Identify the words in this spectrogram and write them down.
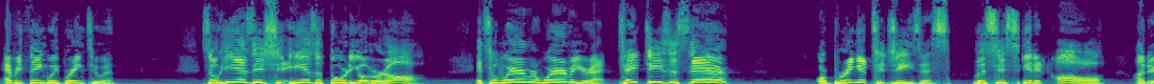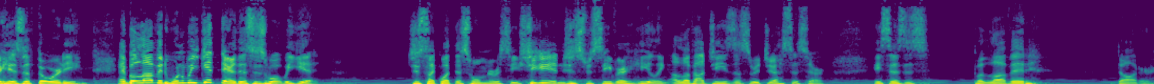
everything we bring to him. So he has his, he has authority over it all. And so wherever wherever you're at, take Jesus there or bring it to Jesus. Let's just get it all under his authority. And beloved, when we get there, this is what we get. Just like what this woman received. She didn't just receive her healing. I love how Jesus addresses her. He says this, beloved daughter.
